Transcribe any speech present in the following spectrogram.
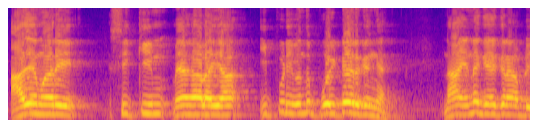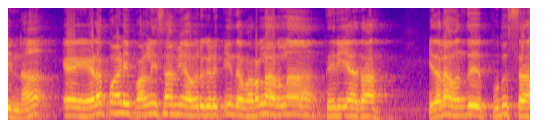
அதே மாதிரி சிக்கிம் மேகாலயா இப்படி வந்து போயிட்டே இருக்குங்க. நான் என்ன கேட்குறேன் அப்படின்னா எ- எடப்பாடி பழனிசாமி அவர்களுக்கு இந்த வரலாறுலாம் தெரியாதா? இதெல்லாம் வந்து புதுசா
